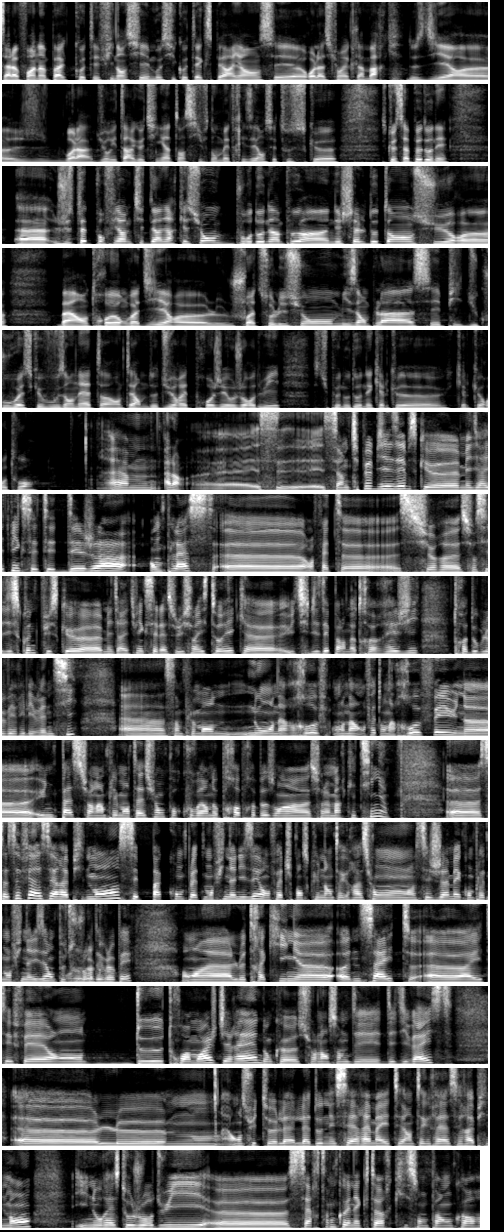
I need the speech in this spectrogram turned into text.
a à la fois un impact côté financier, mais aussi côté expérience et euh, relation avec la marque, de se dire, voilà, du retargeting intensif non maîtrisé, on sait tous ce que ça peut donner. Juste peut-être pour finir, une petite dernière question, pour donner un peu une échelle de temps sur bah, entre, on va dire, euh, le choix de solution, mise en place, et puis du coup, où est-ce que vous en êtes en termes de durée de projet aujourd'hui? Si tu peux nous donner quelques, quelques retours euh, alors, euh, c'est un petit peu biaisé parce que MediaRhythmics était déjà en place en fait sur sur Cdiscount puisque MediaRhythmics c'est la solution historique utilisée par notre régie 3W Relevancy. simplement, nous on a on a en fait on a refait une une passe sur l'implémentation pour couvrir nos propres besoins sur le marketing. Ça s'est fait assez rapidement. C'est pas complètement finalisé. En fait, je pense qu'une intégration c'est jamais complètement finalisé. On peut toujours développer le tracking euh, on-site euh, a été fait en deux, trois mois, je dirais, donc euh, sur l'ensemble des, devices. Le, hum, ensuite, la, donnée CRM a été intégrée assez rapidement. Il nous reste aujourd'hui certains connecteurs qui sont pas encore,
